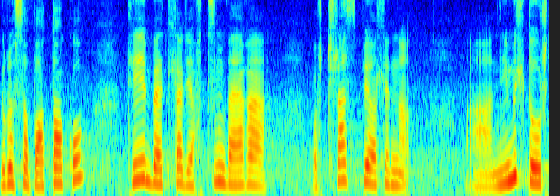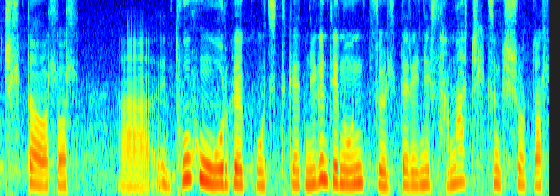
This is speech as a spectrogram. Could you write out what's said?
ерөөсө бодоогүй. Тийм байдлаар явцсан байгаа учраас би бол энэ нэмэлт өөрчлөлтөө болвол энэ түүхэн үүргээ гүйцэтгэхэд нэгэнт энэ үнэт зүйл дээр энийг санаачилсан гişүүд бол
